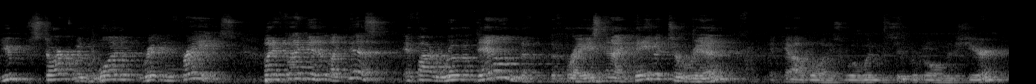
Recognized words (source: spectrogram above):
you start with one written phrase. But if I did it like this, if I wrote down the, the phrase and I gave it to Ren, the Cowboys will win the Super Bowl this year.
